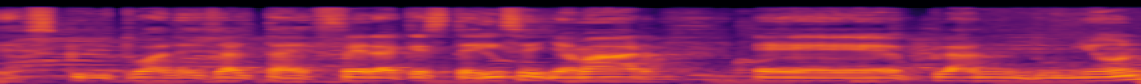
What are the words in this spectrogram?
espirituales de alta esfera que te dice llamar eh, plan de unión,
